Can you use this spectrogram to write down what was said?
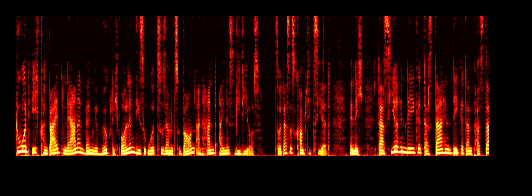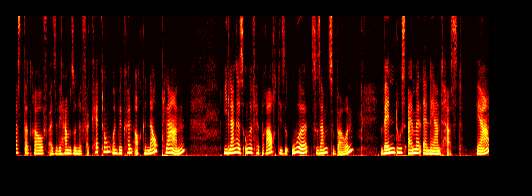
Du und ich können beide lernen, wenn wir wirklich wollen, diese Uhr zusammenzubauen anhand eines Videos. So, das ist kompliziert. Wenn ich das hier hinlege, das da hinlege, dann passt das da drauf. Also wir haben so eine Verkettung und wir können auch genau planen, wie lange es ungefähr braucht, diese Uhr zusammenzubauen, wenn du es einmal erlernt hast. Ja?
